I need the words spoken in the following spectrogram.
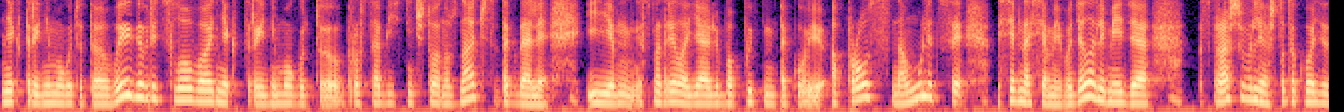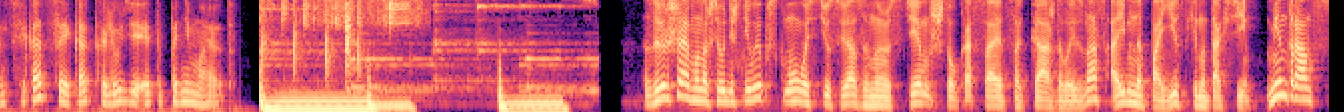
Некоторые не могут это выговорить слово, некоторые не могут э, просто объяснить, что оно значит и так далее. И смотрела я любопытный такой опрос на улице. 7 на 7 его делали медиа. Спрашивали, а что такое денацификация и как люди это понимают. Завершаем мы наш сегодняшний выпуск новостью, связанную с тем, что касается каждого из нас, а именно поездки на такси. Минтранс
